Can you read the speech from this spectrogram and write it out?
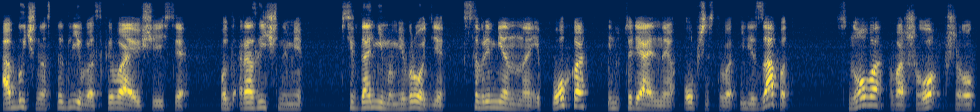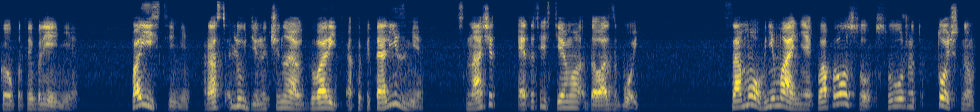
обычно стыдливо скрывающееся под различными псевдонимами вроде «современная эпоха» индустриальное общество или Запад снова вошло в широкое употребление. Поистине, раз люди начинают говорить о капитализме, значит эта система дала сбой. Само внимание к вопросу служит точным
